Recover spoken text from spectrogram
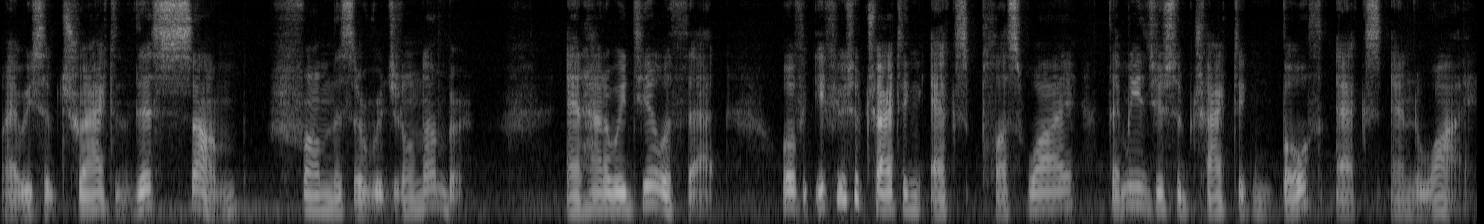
Right? We subtract this sum from this original number. And how do we deal with that? Well, if, if you're subtracting x plus y, that means you're subtracting both x and y.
